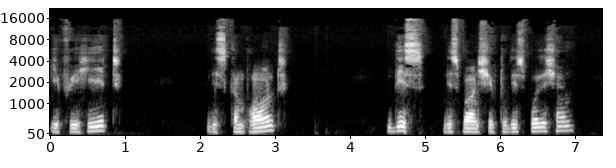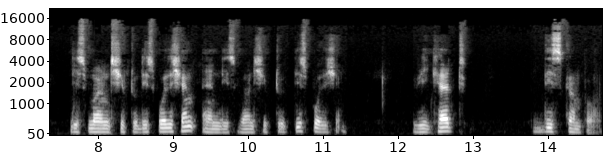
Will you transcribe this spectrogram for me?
if we heat this compound? This this bond shift to this position this one shift to this position and this one shift to this position. We get this compound.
